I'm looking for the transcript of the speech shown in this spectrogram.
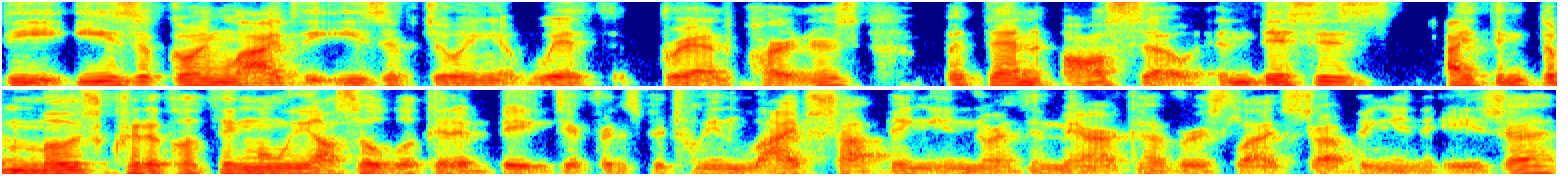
the ease of going live, the ease of doing it with brand partners, but then also, and this is I think the most critical thing when we also look at a big difference between live shopping in North America versus live shopping in Asia,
